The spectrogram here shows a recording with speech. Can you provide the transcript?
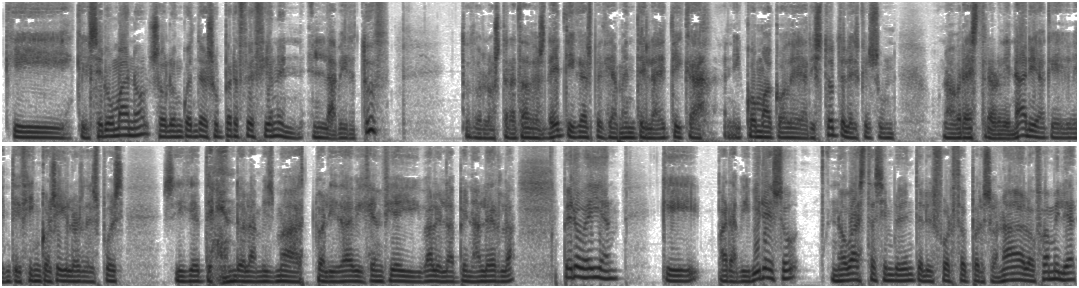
que, el ser humano solo encuentra su perfección en, la virtud. Todos los tratados de ética, especialmente la ética Nicómaco de Aristóteles, que es una obra extraordinaria que 25 siglos después sigue teniendo la misma actualidad, vigencia y vale la pena leerla, pero veían que para vivir eso no basta simplemente el esfuerzo personal o familiar,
